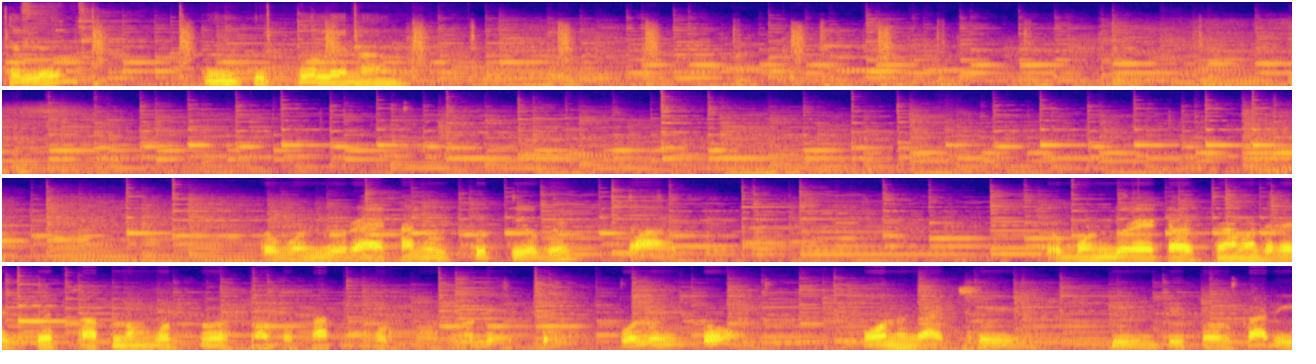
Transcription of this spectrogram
খেলে কিন্তু চলে না। তো বন্ধুরা, এখানে উত্তরটি হবে চার। তো বন্ধুরা, এটা হচ্ছে আমাদের আজকে সাত নম্বর প্রশ্ন। তো সাত নম্বর প্রশ্নটি হচ্ছে, বলুন তো, কোন গাছে তিনটি তরকারি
